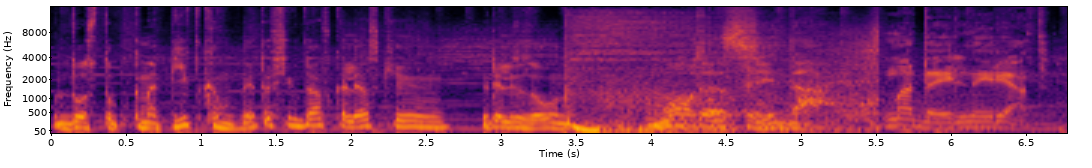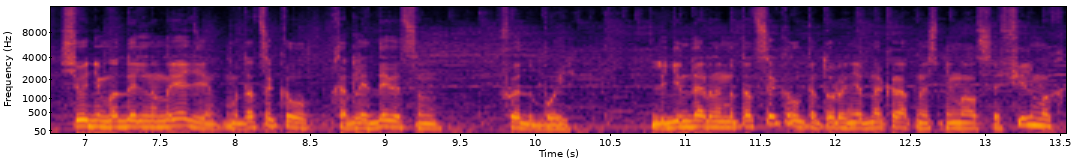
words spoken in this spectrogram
доступ к напиткам, это всегда в коляске реализовано. Мотосреда. Модельный ряд. Сегодня в модельном ряде мотоцикл Harley Davidson Fatboy. Легендарный мотоцикл, который неоднократно снимался в фильмах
